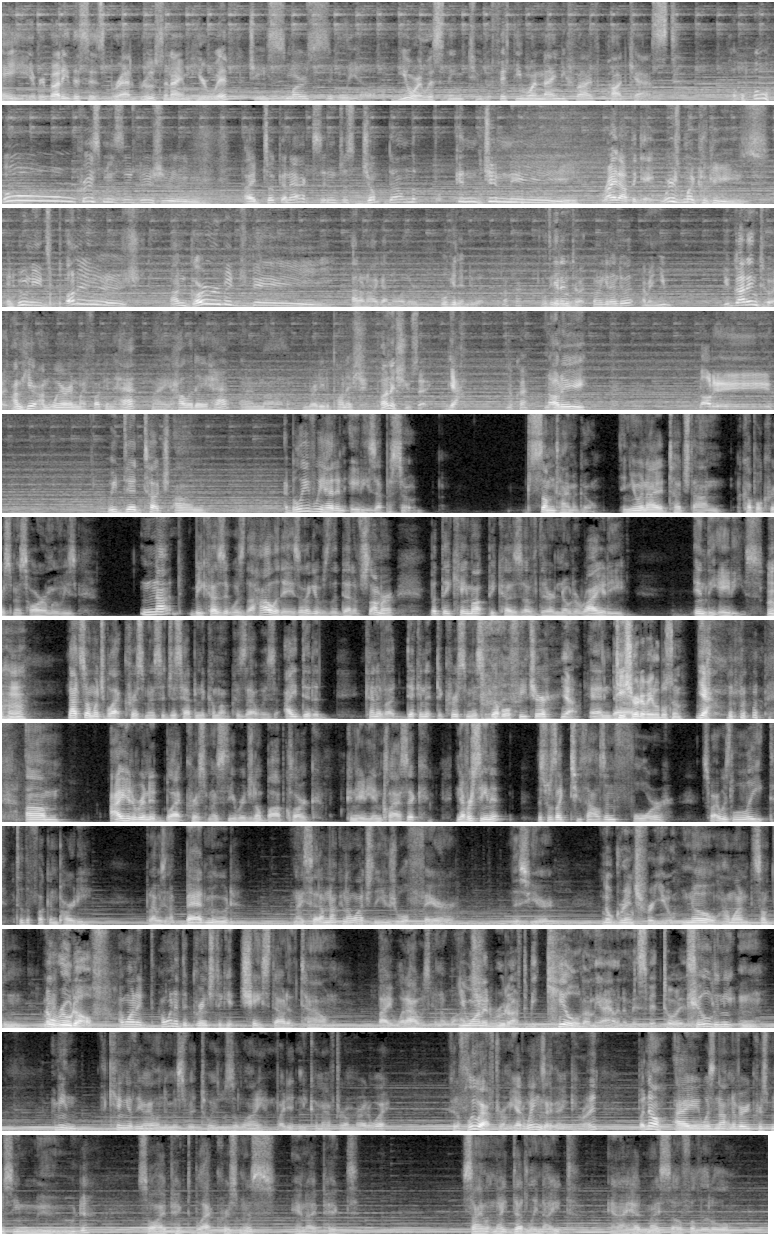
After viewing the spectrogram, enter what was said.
Hey, everybody, this is Brad Bruce, and I am here with. Chase Marsiglia. You are listening to the 5195 podcast. Ho ho ho! Christmas edition! I took an axe and just jumped down the fucking chimney! Right out the gate. Where's my cookies? And who needs punished on garbage day? I don't know, I got no other. We'll get into it. Okay, We'll let's get into it. Want to get into it? I mean, you you got into it. I'm here. I'm wearing my fucking hat, my holiday hat. I'm, uh, I'm ready to punish. Punish, you say? Yeah. Okay. Naughty. Naughty. We did touch on, I believe we had an 80s episode some time ago. And you and I had touched on a couple Christmas horror movies. Not because it was the holidays, I think it was the dead of summer, but they came up because of their notoriety in the 80s. Mm-hmm. Not so much Black Christmas, it just happened to come up because that was, I did a kind of a Dickin' It to Christmas double feature. Yeah. And uh, T-shirt available soon. yeah. um, I had rented Black Christmas, the original Bob Clark Canadian classic. Never seen it. This was like 2004. So I was late to the fucking party, but I was in a bad mood. And I said, I'm not going to watch the usual fare this year. No Grinch for you. No, I wanted something. No Rudolph. I wanted I wanted the Grinch to get chased out of town by what I was going to watch. You wanted Rudolph to be killed on the island of misfit toys. killed and eaten. I mean, the king of the island of misfit toys was a lion. Why didn't he come after him right away? Could have flew after him. He had wings, I think. Right? But no, I was not in a very Christmassy mood. So I picked Black Christmas and I picked Silent Night, Deadly Night, and I had myself a little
